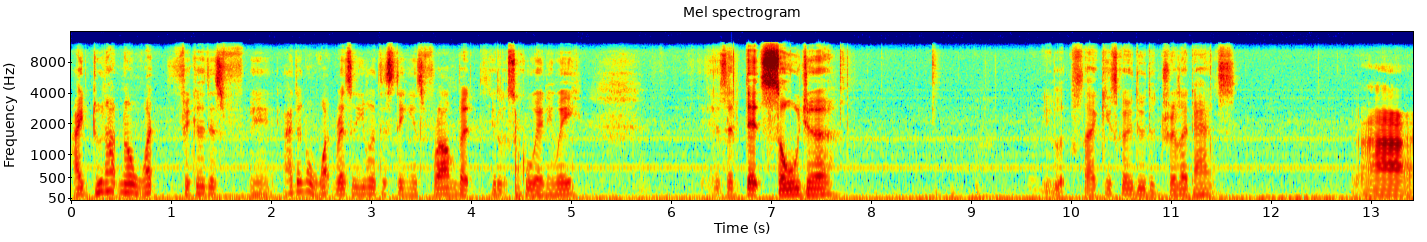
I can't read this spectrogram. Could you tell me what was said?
I do not know what figure this, eh, I don't know what Resident Evil this thing is from, but it looks cool anyway. It's a dead soldier. He looks like he's going to do the thriller dance. Ah,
